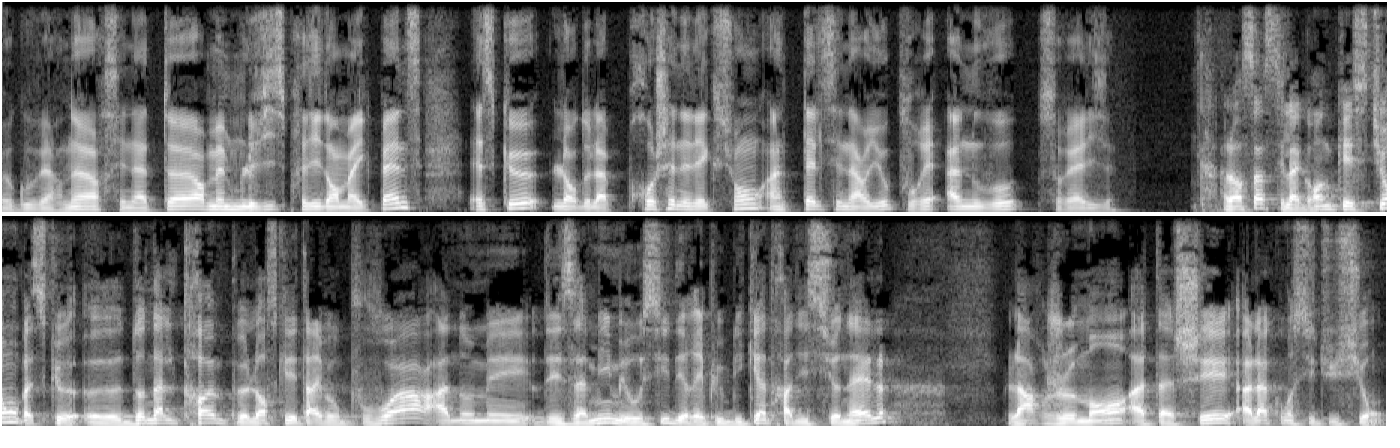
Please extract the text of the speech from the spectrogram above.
euh, gouverneur, sénateur, même le vice-président Mike Pence. Est-ce que lors de la prochaine élection, un tel scénario pourrait à nouveau se réaliser? Alors ça, c'est la grande question parce que euh, Donald Trump, lorsqu'il est arrivé au pouvoir, a nommé des amis, mais aussi des républicains traditionnels largement attaché à la Constitution.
